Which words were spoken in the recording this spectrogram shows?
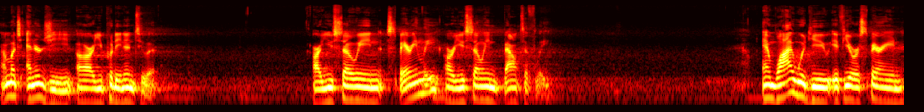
How much energy are you putting into it? Are you sowing sparingly are you sowing bountifully? And why would you, if you're sparing,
